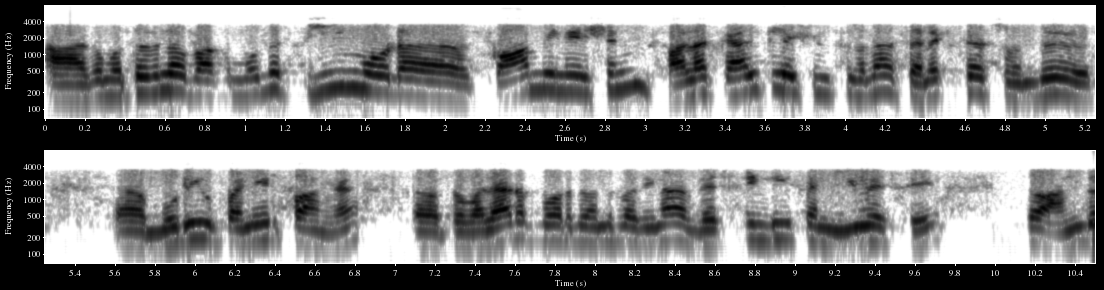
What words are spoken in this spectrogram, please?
ஆக மொத்தத்துல பார்க்கும்போது டீமோட காம்பினேஷன் பல கால்குலேஷன்ஸ்ல தான் செலக்டர்ஸ் வந்து முடிவு பண்ணியிருப்பாங்க இப்போ விளையாட போறது வந்து பாத்தீங்கன்னா West Indies and USA so அங்க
